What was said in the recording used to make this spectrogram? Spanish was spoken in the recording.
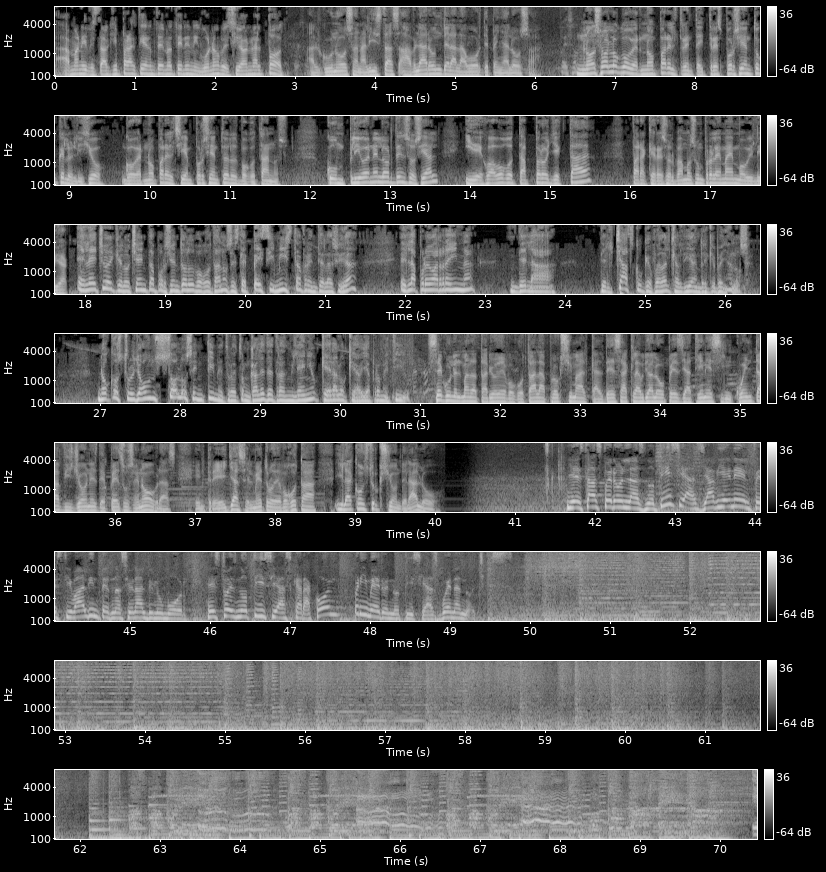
ha manifestado que prácticamente no tiene ninguna objeción al POT. Algunos analistas hablaron de la labor de Peñalosa. No solo gobernó para el 33% que lo eligió, gobernó para el 100% de los bogotanos. Cumplió en el orden social y dejó a Bogotá proyectada para que resolvamos un problema de movilidad. El hecho de que el 80% de los bogotanos esté pesimista frente a la ciudad es la prueba reina de la, del chasco que fue la alcaldía de Enrique Peñalosa. No construyó un solo centímetro de troncales de Transmilenio, que era lo que había prometido. Según el mandatario de Bogotá, la próxima alcaldesa Claudia López ya tiene 50 billones de pesos en obras, entre ellas el metro de Bogotá y la construcción del ALO. Y estas fueron las noticias. Ya viene el Festival Internacional del Humor. Esto es Noticias Caracol, primero en noticias. Buenas noches.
